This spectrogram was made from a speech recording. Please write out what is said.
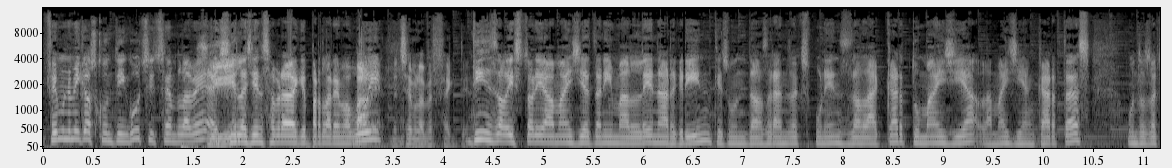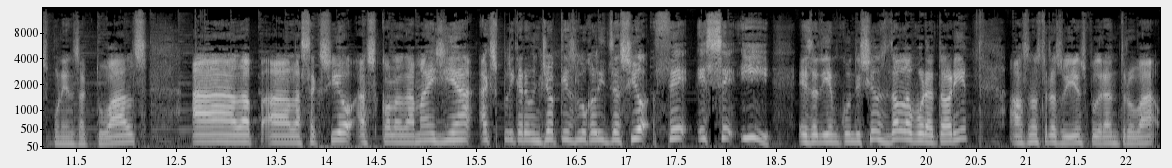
Fem una mica els continguts, si et sembla bé, Sí. així la gent sabrà de què parlarem avui. Vale, em sembla perfecte. Dins de la història de la màgia tenim el Leonard Green, que és un dels grans exponents de la cartomàgia, la màgia cartes, un dels exponents actuals. A la, a la secció Escola de Màgia explicaré un joc que és localització CSI, és a dir, en condicions de laboratori, els nostres oients podran trobar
